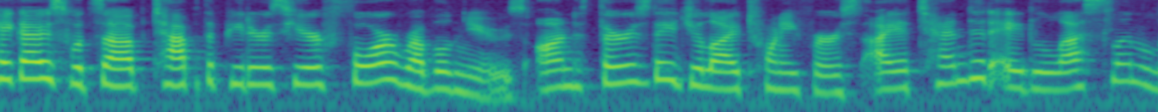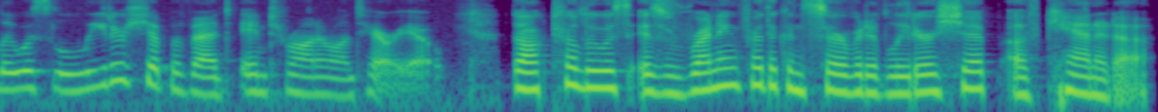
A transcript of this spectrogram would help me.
Hey guys, what's up? Tabitha Peters here for Rebel News. On Thursday, July 21st, I attended a Leslyn Lewis leadership event in Toronto, Ontario. Dr. Lewis is running for the Conservative leadership of Canada.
